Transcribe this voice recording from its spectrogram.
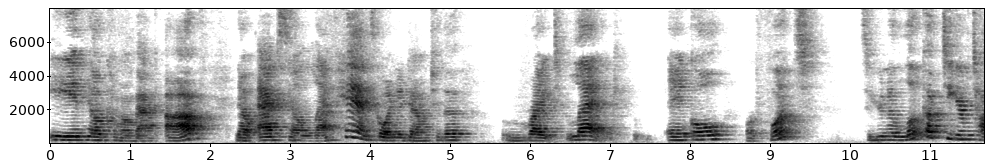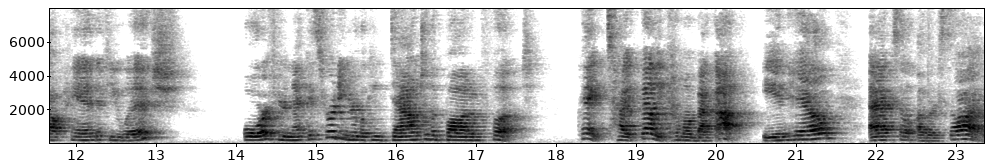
Inhale, come on back up. Now exhale, left hand's going down to the right leg, ankle or foot. So you're gonna look up to your top hand if you wish. Or if your neck is hurting, you're looking down to the bottom foot. Okay, tight belly, come on back up. Inhale, exhale, other side.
